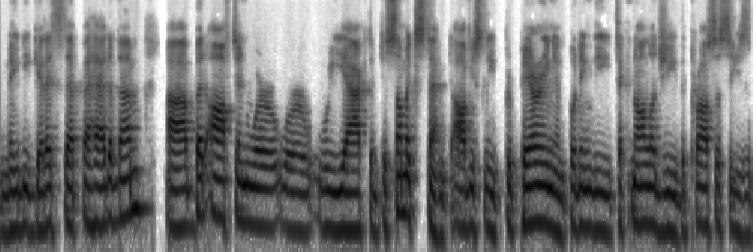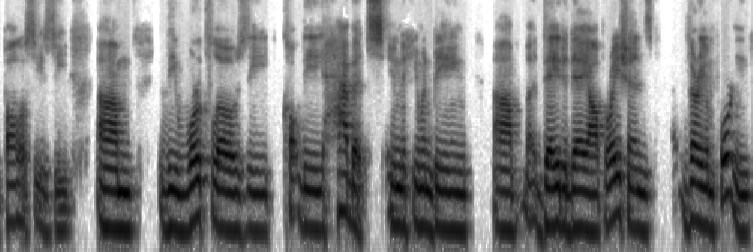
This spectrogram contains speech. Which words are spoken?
maybe get a step ahead of them. Uh, but often we're, we're reactive to some extent, obviously preparing and putting the technology, the processes, the policies, the, um, the workflows, the, the habits in the human being, day to day operations, very important.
